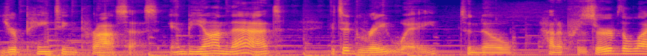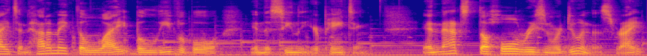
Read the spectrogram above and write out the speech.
your painting process. And beyond that, it's a great way to know how to preserve the lights and how to make the light believable in the scene that you're painting. And that's the whole reason we're doing this, right?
